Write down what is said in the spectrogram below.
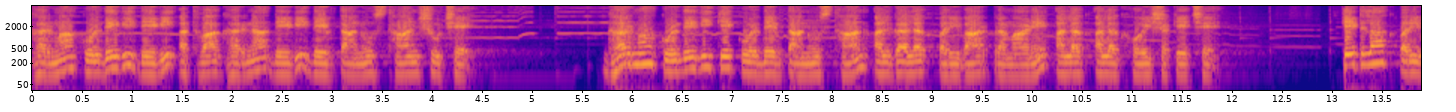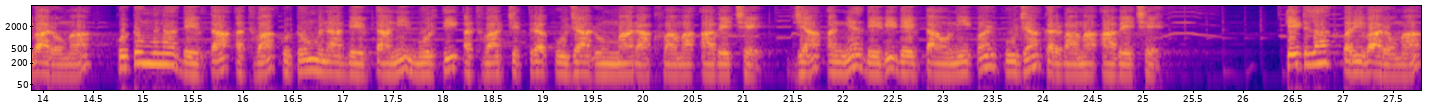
ઘરમાં કુળદેવી દેવી અથવા ઘરના દેવી દેવતાનું સ્થાન શું છે? ઘરમાં કુળદેવી કે કુળદેવતાનું સ્થાન અલગ અલગ પરિવાર પ્રમાણે અલગ અલગ હોઈ શકે છે. કેટલાક પરિવારોમાં કુટુંબના દેવતા અથવા કુટુંબના દેવતાની મૂર્તિ અથવા ચિત્ર પૂજા રૂમમાં રાખવામાં આવે છે, જ્યાં અન્ય દેવી દેવતાઓની પણ પૂજા કરવામાં આવે છે. કેટલાક પરિવારોમાં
